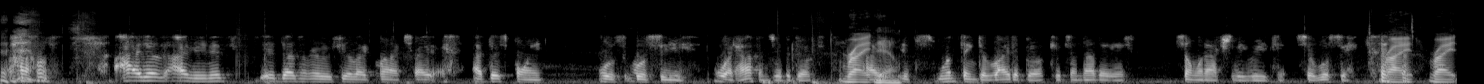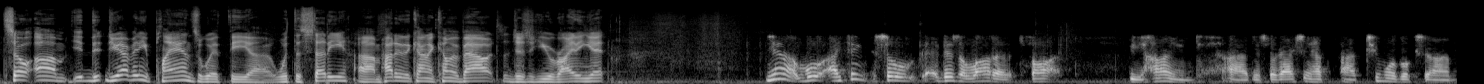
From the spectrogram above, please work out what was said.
um, I don't. I mean, it's it doesn't really feel like much. I, at this point, we'll we'll see what happens with the book. Right. I, Yeah. It's one thing to write a book; it's another if someone actually reads it. So we'll see. right, right. So, um, do you have any plans with the uh, with the study? Um, how did it kind of come about? Just you writing it? Yeah, well, I think so. There's a lot of thought behind uh, this book. I actually have uh, two more books that I'm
